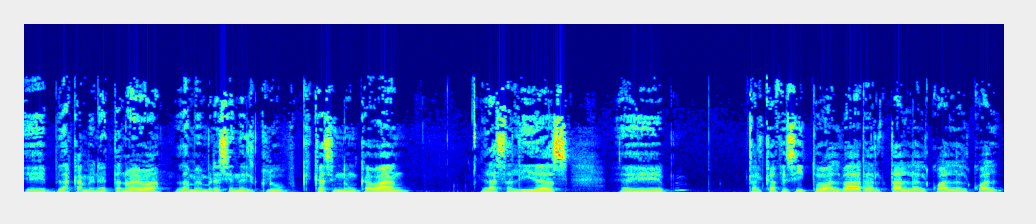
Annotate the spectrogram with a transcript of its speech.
Eh, la camioneta nueva, la membresía en el club que casi nunca van, las salidas eh, al cafecito, al bar, al tal, al cual, al cual.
